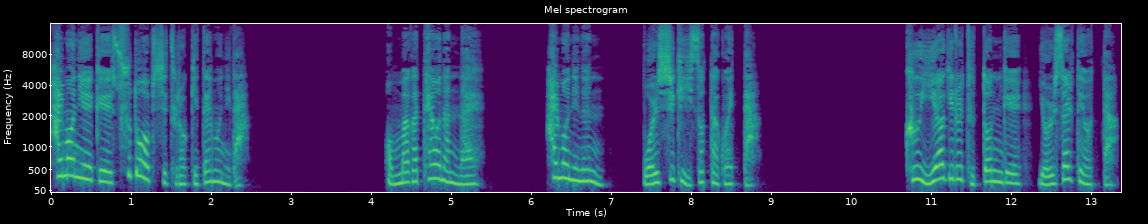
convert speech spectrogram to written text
할머니에게 수도 없이 들었기 때문이다. 엄마가 태어난 날, 할머니는 월식이 있었다고 했다. 그 이야기를 듣던 게 10살 때였다.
